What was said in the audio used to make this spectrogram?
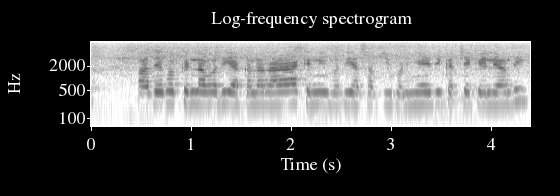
ਆ ਦੇਖੋ ਕਿੰਨਾ ਵਧੀਆ ਕਲਰ ਆਇਆ ਕਿੰਨੀ ਵਧੀਆ ਸਬਜ਼ੀ ਬਣੀ ਹੈ ਇਹਦੀ ਕੱਚੇ ਕੇਲਿਆਂ ਦੀ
